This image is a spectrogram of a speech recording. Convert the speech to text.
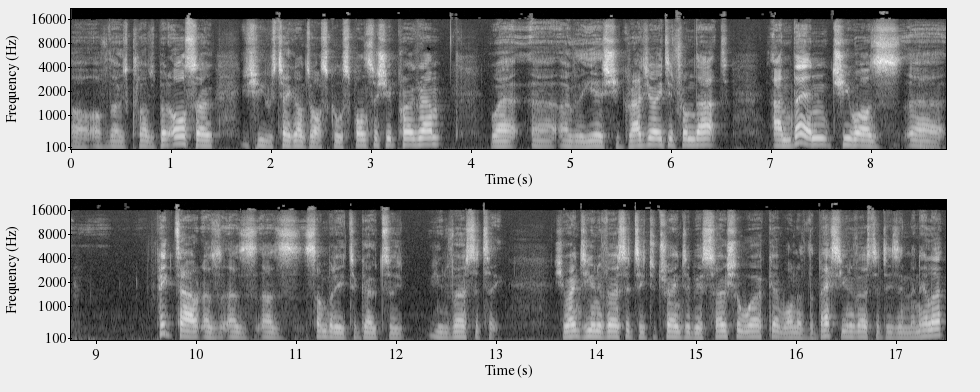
of, of those clubs. But also, she was taken onto our school sponsorship program, where uh, over the years she graduated from that. And then she was uh, picked out as, as, as somebody to go to university. She went to university to train to be a social worker, one of the best universities in Manila,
